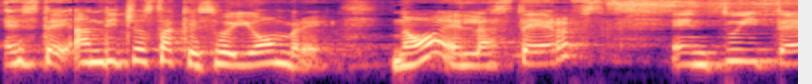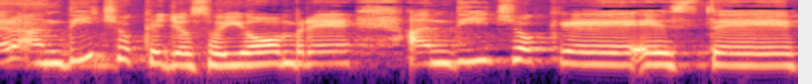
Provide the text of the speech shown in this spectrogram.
este, han dicho hasta que soy hombre, ¿no? En las TERFs, en Twitter, han dicho que yo soy hombre, han dicho que, este,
